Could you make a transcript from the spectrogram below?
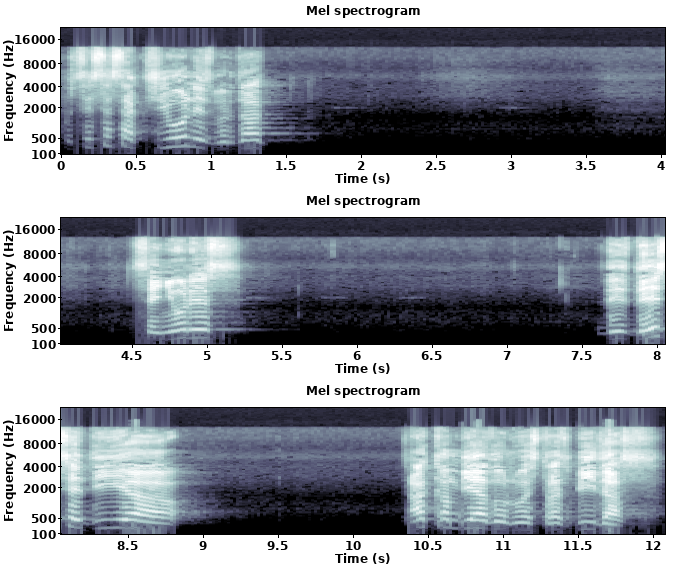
pues esas acciones, ¿verdad? Señores, desde ese día ha cambiado nuestras vidas.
